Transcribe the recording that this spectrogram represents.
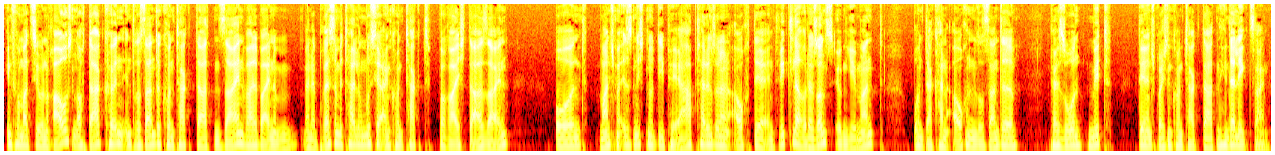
Informationen raus und auch da können interessante Kontaktdaten sein, weil bei einem, einer Pressemitteilung muss ja ein Kontaktbereich da sein. Und manchmal ist es nicht nur die PR-Abteilung, sondern auch der Entwickler oder sonst irgendjemand. Und da kann auch eine interessante Person mit den entsprechenden Kontaktdaten hinterlegt sein.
